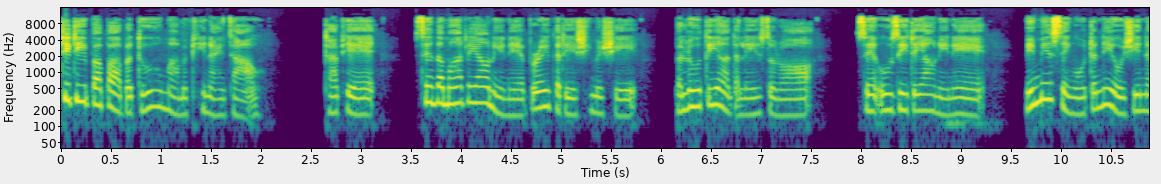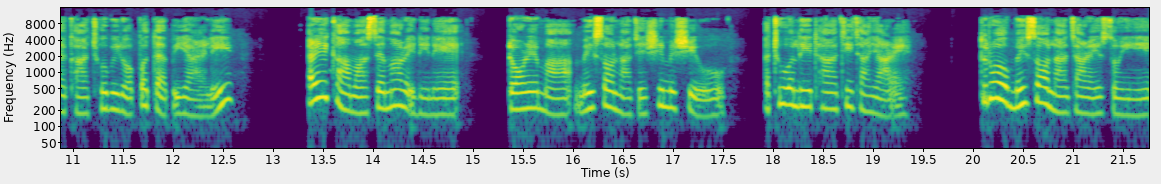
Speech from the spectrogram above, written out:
တိတိပပဘသူမှမဖြေနိုင်ကြဘူးဒါဖြင့် စင်သမားတယောက်အနေနဲ့ပြိဿတွေရှိမရှိဘလို့သိရတယ်လဲဆိုတော့ဇင်ဦးစီးတယောက်အနေနဲ့မိမိစင်ကိုတနေ့ကိုရေနှခါချိုးပြီးတော့ပတ်သက်ပေးရတယ်လေအဲ့ဒီခါမှာဆင်မတွေအနေနဲ့တောထဲမှာမိတ်ဆော့လာခြင်းရှိမရှိကိုအထူးအလေးထားကြည့်ကြရတယ်သူတို့မိတ်ဆော့လာကြတယ်ဆိုရင်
